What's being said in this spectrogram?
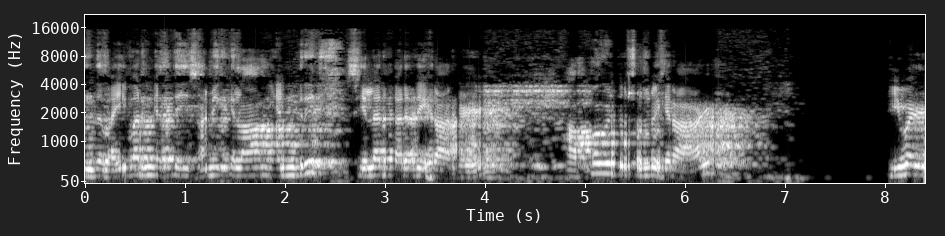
இந்த வைவர்ணியத்தை சமிக்கலாம் என்று சிலர் கருதுகிறார்கள். அப்பொழுது சொல்லுகிறாள் இவள்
